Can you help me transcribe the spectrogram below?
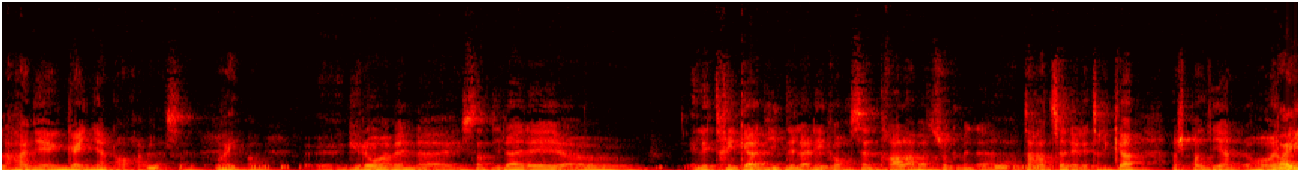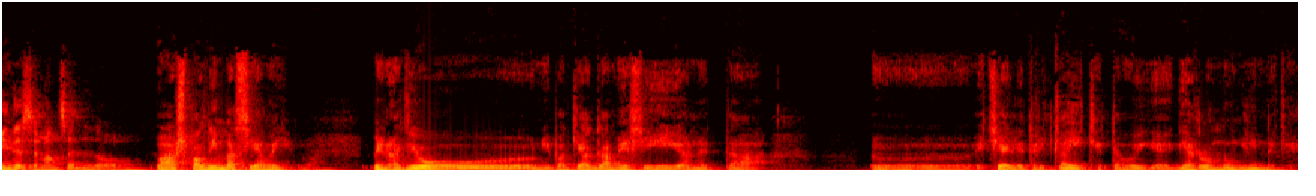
Lagaine gainan hor, beraz. eh. Bai. Eh, Gero hemen izan dira ere elektrika dit delarik, hor zentrala batzuk, hemen ataratzen elektrika aspaldian horren Bai. bidez emantzen, edo... Ba, aspaldin bazia, bai. Bai. Bena geho, ni bakia gamezi higan eta uh, etxea elektrikaik, eta hoi gerlondun jindeke.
